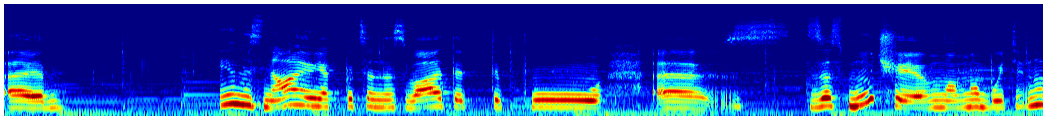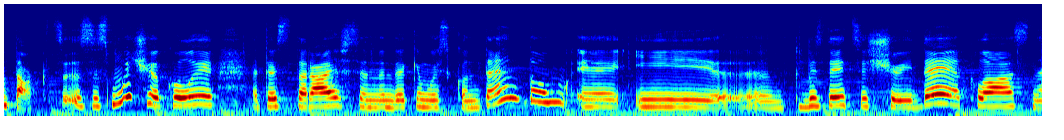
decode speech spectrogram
Е, я не знаю, як би це назвати, типу. Е, Засмучує, мабуть, ну так, це засмучує, коли ти стараєшся над якимось контентом, е, і е, тобі здається, що ідея класна,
